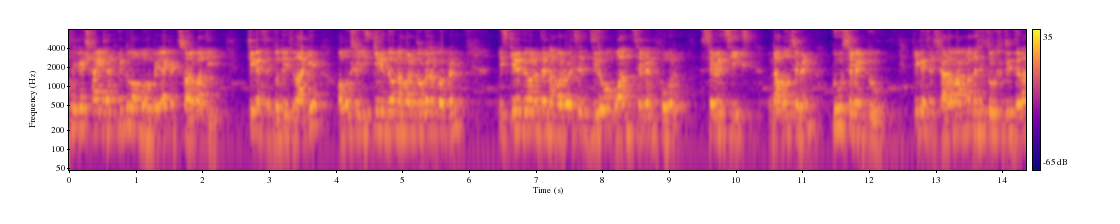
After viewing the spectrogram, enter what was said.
থেকে ষাট হাত কিন্তু লম্বা হবে, এক এক ছড়া বাতি। ঠিক আছে? যদি লাগে, অবশ্যই স্ক্রিনে দেওয়া নাম্বারে যোগাযোগ করবেন। স্ক্রিনে দেওয়ার যে নাম্বার রয়েছে zero one seven four seven six double seven two seven two ঠিক আছে, সারা বাংলাদেশে চৌষট্টি জেলা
